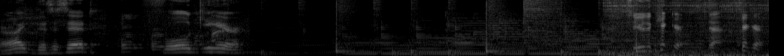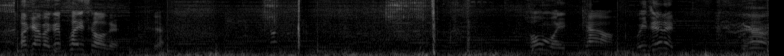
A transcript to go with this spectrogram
All right, this is it. Full gear. So you're the kicker. Yeah. Kicker. Okay, I'm a good placeholder. Yeah. Oh my cow, we did it. Yeah.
